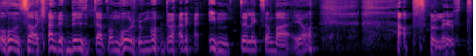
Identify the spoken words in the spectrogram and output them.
och hon sa kan du byta på mormor? Då hade jag inte liksom bara ja. Absolut.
